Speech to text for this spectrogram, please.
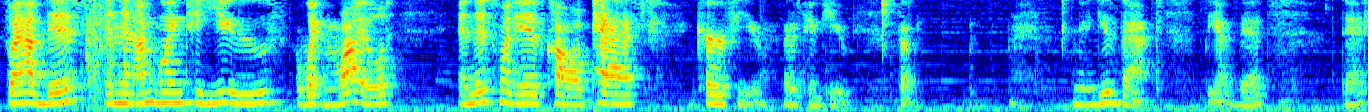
So I have this, and then I'm going to use Wet n Wild, and this one is called Past Curfew. That's too cute. So I'm gonna use that. But yeah, that's that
